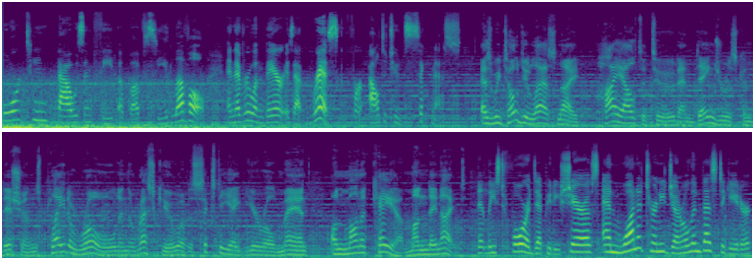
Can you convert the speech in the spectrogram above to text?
14,000 feet above sea level, and everyone there is at risk for altitude sickness. As we told you last night, high altitude and dangerous conditions played a role in the rescue of a 68 year old man on Mauna Kea Monday night. At least four deputy sheriffs and one attorney general investigator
